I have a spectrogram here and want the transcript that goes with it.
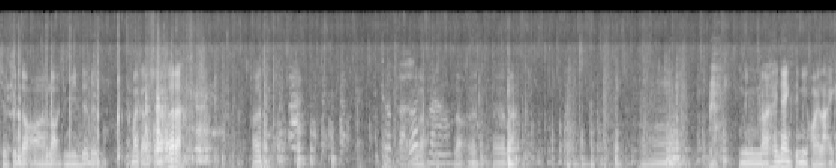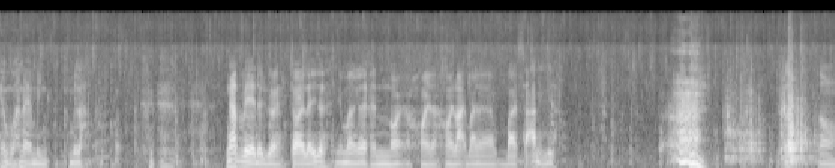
Chở cái lọ lọ cho mình đỡ đựng. Mắc cả có cả ớt à? Ớt. Cho cả ớt vào. lọ ớt vào mình nói hơi nhanh thì mình hỏi lại cái món này, mình không biết làm. Ngắt về được rồi, tròi lấy rồi. Nhưng mà cái này phải nói, hỏi hỏi lại bà bà xã mình mới được. Ớt rồi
